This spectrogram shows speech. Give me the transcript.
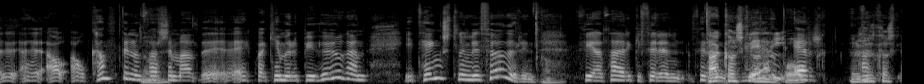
eh, á, á kantinum Já. þar sem að eh, eitthvað kemur upp í hugan í tengslum við föðurinn Já. því að það er ekki fyrir fyrir en vel er Kannski,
